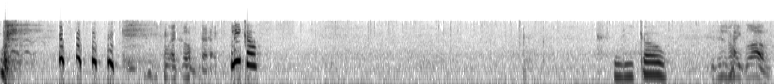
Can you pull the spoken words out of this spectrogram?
my glove back. Liko. Liko. This is my glove.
